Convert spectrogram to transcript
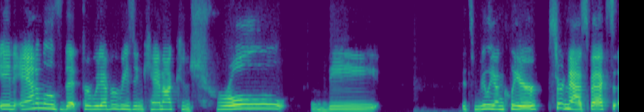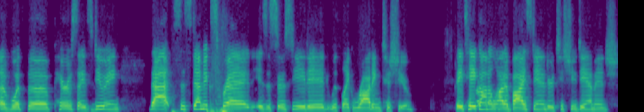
in animals that, for whatever reason, cannot control the it's really unclear certain aspects of what the parasite's doing that systemic spread is associated with like rotting tissue. They take on a lot of bystander tissue damage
